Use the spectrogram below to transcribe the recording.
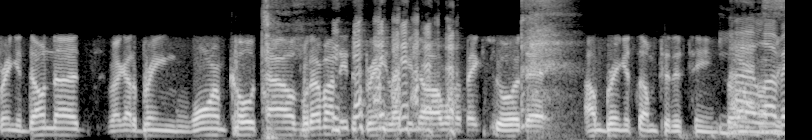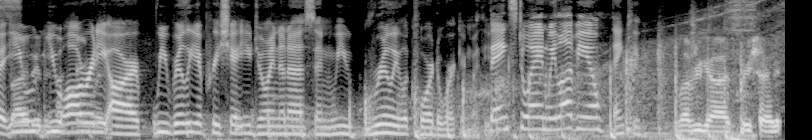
Bringing donuts. If I got to bring warm, cold towels, whatever I need to bring, let me know. I want to make sure that I'm bringing something to this team. So I I'm love it. You you already wait. are. We really appreciate you joining us, and we really look forward to working with you. Thanks, Dwyane. We love you. Thank you. Love you guys. Appreciate it.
